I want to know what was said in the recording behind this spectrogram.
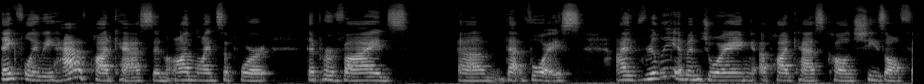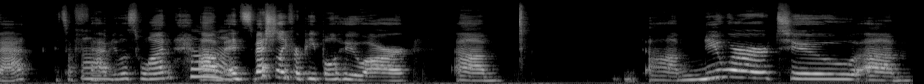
thankfully, we have podcasts and online support that provides um, that voice. I really am enjoying a podcast called She's All Fat. It's a uh-huh. fabulous one, um, especially for people who are um, um newer to um,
